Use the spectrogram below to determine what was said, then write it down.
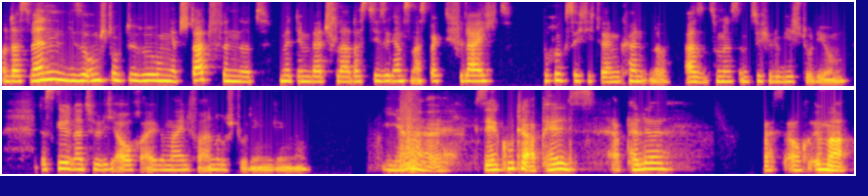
und dass, wenn diese Umstrukturierung jetzt stattfindet mit dem Bachelor, dass diese ganzen Aspekte vielleicht berücksichtigt werden könnten, also zumindest im Psychologiestudium. Das gilt natürlich auch allgemein für andere Studiengänge. Ja, sehr gute Appells. Appelle was auch immer.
